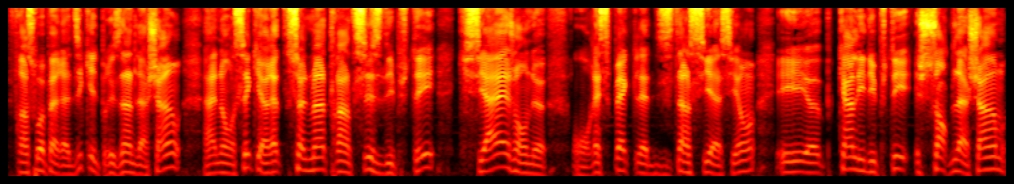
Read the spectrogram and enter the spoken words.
François Paradis, qui est le président de la Chambre, a annoncé qu'il y aurait seulement 36 députés qui siègent. On, on respecte la distanciation et euh, quand les députés sortent de la Chambre,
